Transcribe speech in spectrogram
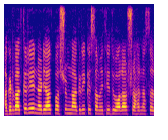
આગળ વાત કરીએ નડિયાદ પશ્ચિમ નાગરિક સમિતિ દ્વારા શહેરના સરદાર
